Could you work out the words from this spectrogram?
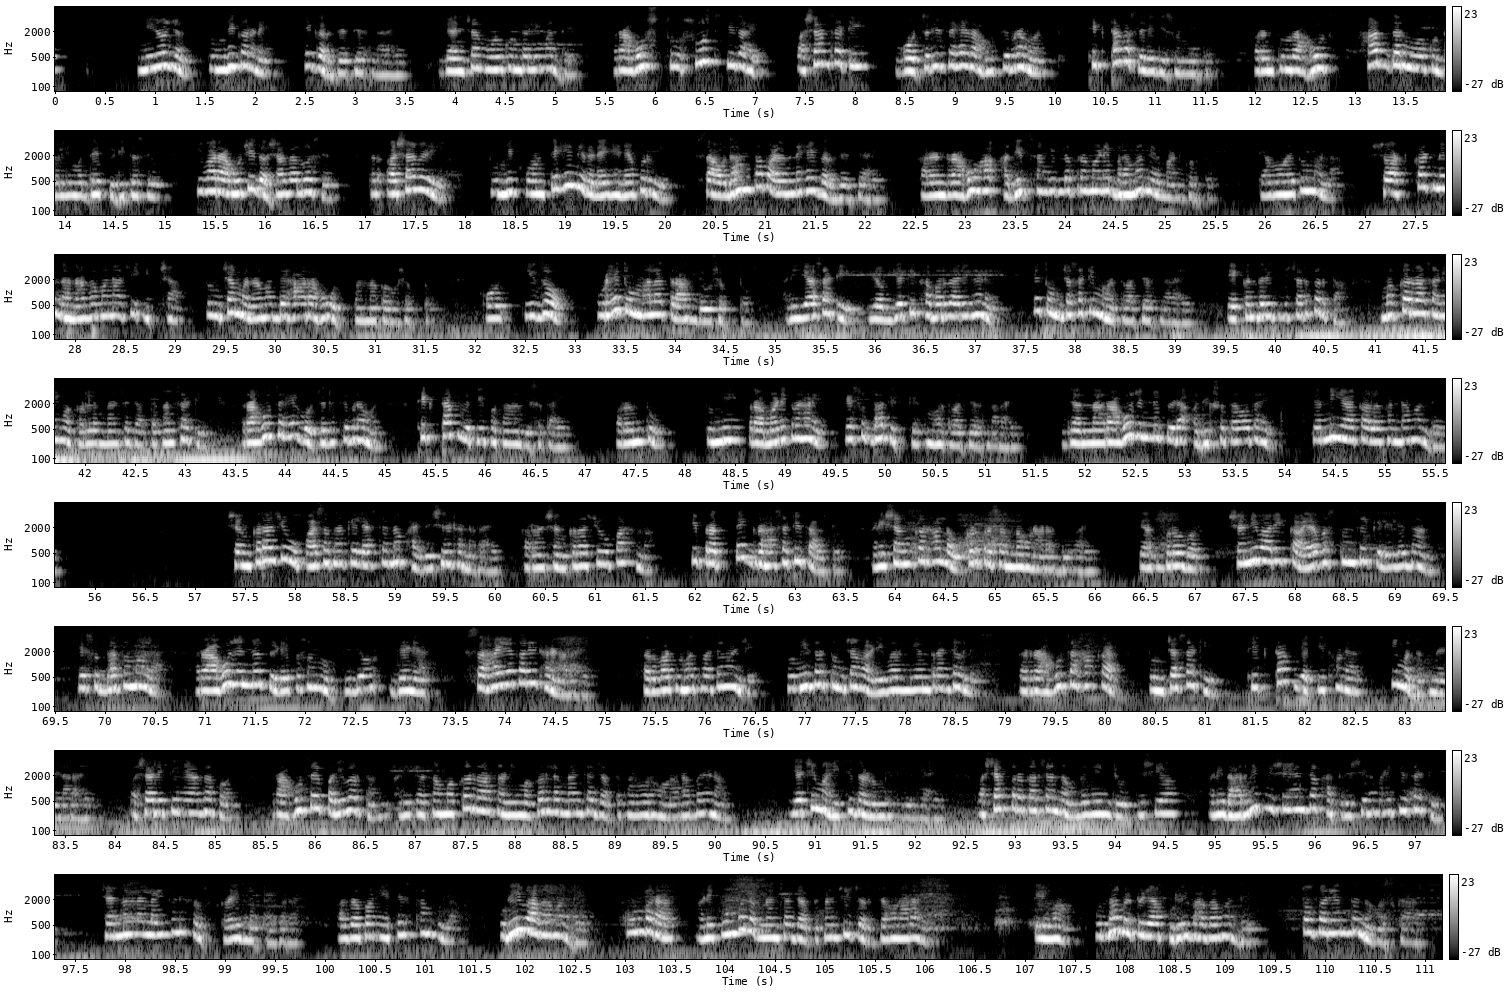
नियोजन तुम्ही करणे हे गरजेचे असणार आहे. ज्यांच्या मूळ कुंडलीमध्ये राहू सु सुस्थितीत आहे अशांसाठी गोचरीचे हे राहूचे भ्रमण ठीकठाक असलेले दिसून येते. परंतु राहूच हाच जर मूळ कुंडलीमध्ये पीडित असेल किंवा राहूची दशा चालू असेल तर अशा वेळी तुम्ही कोणतेही निर्णय घेण्यापूर्वी सावधानता बाळगणे हे गरजेचे आहे. कारण राहू हा आधीच सांगितल्याप्रमाणे भ्रम निर्माण करतो. त्यामुळे तुम्हाला शॉर्टकटने धनागमनाची इच्छा तुमच्या मनामध्ये हा राहू उत्पन्न करू शकतो. हो की जो पुढे तुम्हाला त्रास देऊ शकतो. आणि यासाठी योग्य ती खबरदारी घेणे हे तुमच्यासाठी महत्त्वाचे असणार आहे. एकंदरीत विचार करता मकर रास आणि मकर लग्नाच्या जातकांसाठी राहूचे हे गोचरीचे भ्रमण ठीकठाक व्यतीत होताना दिसत आहे. परंतु तुम्ही प्रामाणिक राहणे हे सुद्धा तितकेच महत्त्वाचे असणार आहे. ज्यांना राहूजन्य पीडा अधिक सतावत आहेत त्यांनी या कालखंडामध्ये शंकराची उपासना केल्यास त्यांना फायदेशीर ठरणार आहे. कारण शंकराची उपासना ही प्रत्येक ग्रहासाठी चालते आणि शंकर हा लवकर प्रसन्न होणारा देव आहे. त्याचबरोबर शनिवारी काळ्या वस्तूंचे केलेले दान हे सुद्धा तुम्हाला राहूजन्य पिढेपासून मुक्ती देऊ देण्यास सहाय्यकारी ठरणार आहे. सर्वात महत्त्वाचे म्हणजे तुम्ही जर तुमच्या वाणीवर नियंत्रण ठेवले तर राहूचा हा काळ तुमच्यासाठी ठीकठाक व्यतीत होण्यास ही मदत मिळणार आहे. अशा रीतीने आज आपण राहूचे परिवर्तन आणि त्याचा मकर रास आणि मकर लग्नांच्या जातकांवर होणारा परिणाम याची माहिती जाणून घेतलेली आहे. अशाच प्रकारच्या नवनवीन ज्योतिषीय आणि धार्मिक विषयांच्या खात्रीशीर माहितीसाठी चॅनलला लाईक आणि सबस्क्राईब नक्की करा. आज आपण येथेच थांबूया. पुढील भागामध्ये कुंभरास आणि कुंभ लग्नांच्या जातकांची चर्चा होणार आहे. तेव्हा पुन्हा भेटूया पुढील भागामध्ये. तोपर्यंत नमस्कार.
